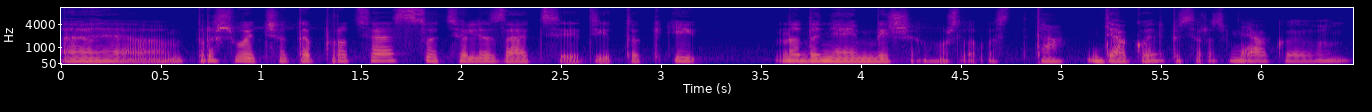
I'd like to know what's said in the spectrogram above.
е, пришвидшити процес соціалізації діток і надання їм більших можливостей. Так. Дякую за розмову. Дякую вам.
